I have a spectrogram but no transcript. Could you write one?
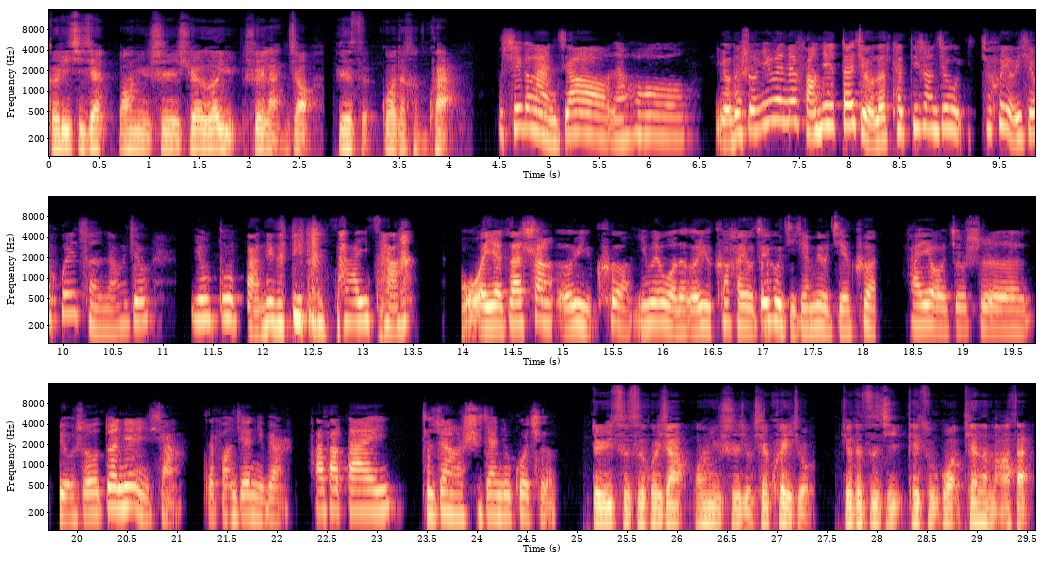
隔离期间，王女士学俄语、睡懒觉，日子过得很快。我睡个懒觉，然后有的时候因为那房间待久了，它地上就就会有一些灰尘，然后就用布把那个地板擦一擦。我也在上俄语课，因为我的俄语课还有最后几节没有结课。还有就是有时候锻炼一下，在房间里边发发呆，就这样时间就过去了。对于此次回家，王女士有些愧疚，觉得自己给祖国添了麻烦。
